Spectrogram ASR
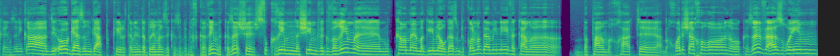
כן, זה נקרא The Orgasm Gap, כאילו תמיד מדברים על זה כזה במחקרים וכזה, שסוקרים נשים וגברים, אה, כמה מהם מגיעים לאורגזם בכל מגע מיני וכמה בפעם אחת uh, בחודש האחרון או כזה, ואז רואים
